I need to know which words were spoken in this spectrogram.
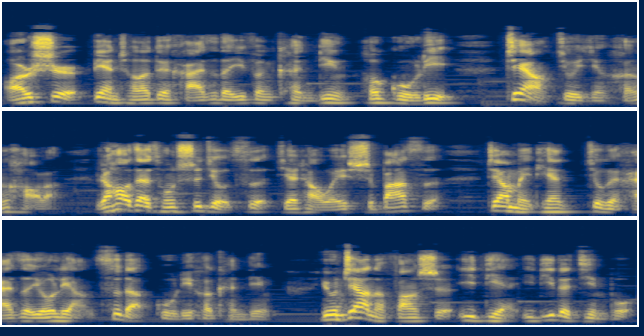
而是变成了对孩子的一份肯定和鼓励，这样就已经很好了。然后再从十九次减少为十八次。这样每天就给孩子有两次的鼓励和肯定，用这样的方式一点一滴的进步，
